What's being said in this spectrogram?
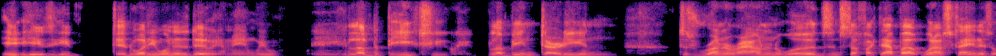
he he he did what he wanted to do. I mean, we he loved the beach. He loved being dirty and just run around in the woods and stuff like that. But what I was saying is, uh,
